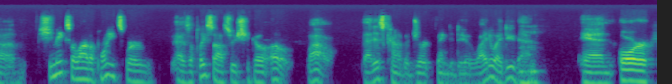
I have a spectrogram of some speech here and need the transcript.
um, she makes a lot of points where, as a police officer, she go, "Oh, wow, that is kind of a jerk thing to do. Why do I do that?" Mm-hmm. And or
